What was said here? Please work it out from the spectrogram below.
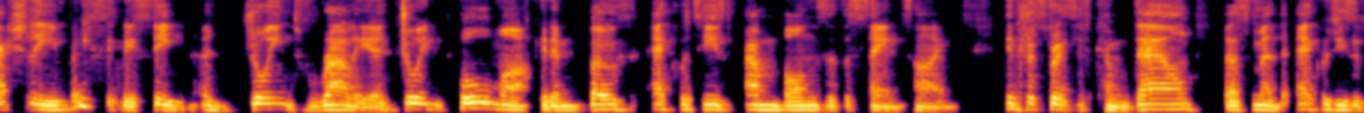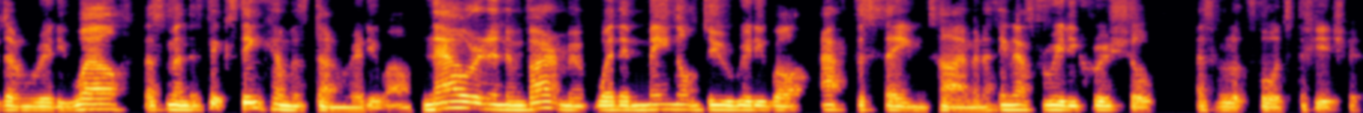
actually basically seen a joint rally, a joint bull market in both equities and bonds at the same time. Interest rates have come down. That's meant that equities have done really well. That's meant that fixed income has done really well. Now we're in an environment where they may not do really well at the same time. And I think that's really crucial as we look forward to the future.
